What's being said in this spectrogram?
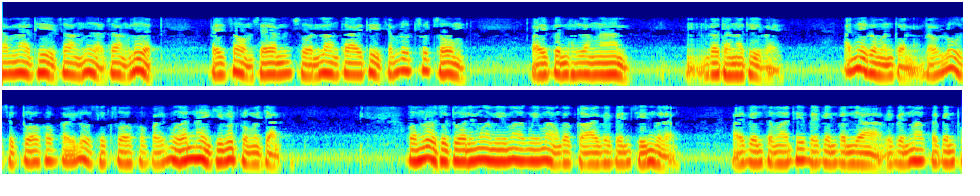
ทำหน้าที่สร้างเนื้อสร้างเลือด ไปซ่อมแซมส่วนร่างกายที่ชำรุดทรุดโทรมไปเป็นพลังงานเราทำหน้าที่ไป อันนี้ก็เหมือนกัน เรารู้สึกตัวเข้าไปรู้สึกตัวเข้าไป เหมือนให้ชีวิตพรหมจรรย์ความรู้สึกตัวในเมื่อมีมากมีมากมันก็กลายไปเป็นศีลไปแล้วไปเป็นสมาธิไปเป็นปัญญา ไปเป็นมรรคไปเป็นผ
